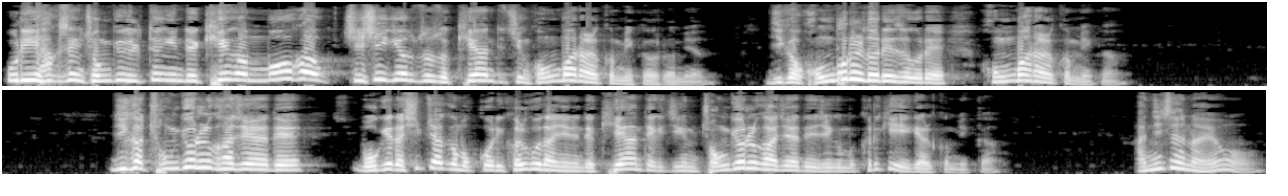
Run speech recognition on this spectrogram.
우리 학생 전교 1등인데 걔가 뭐가 지식이 없어서 걔한테 지금 공부를 할 겁니까, 그러면? 네가 공부를 덜 해서 그래, 공부를 할 겁니까? 네가 종교를 가져야 돼. 목에다 십자가 목걸이 걸고 다니는데 걔한테 지금 종교를 가져야 돼. 지금 그렇게 얘기할 겁니까? 아니잖아요.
